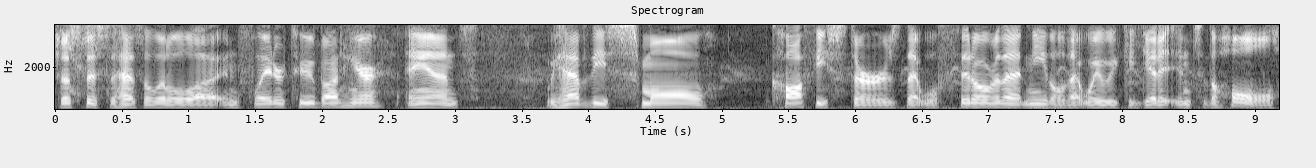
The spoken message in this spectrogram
just this, it has a little uh, inflator tube on here. And we have these small coffee stirs that will fit over that needle. That way we could get it into the hole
